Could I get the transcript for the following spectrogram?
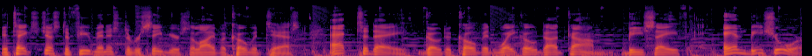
It takes just a few minutes to receive your saliva COVID test. Act today. Go to covidwaco.com. Be safe and be sure.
